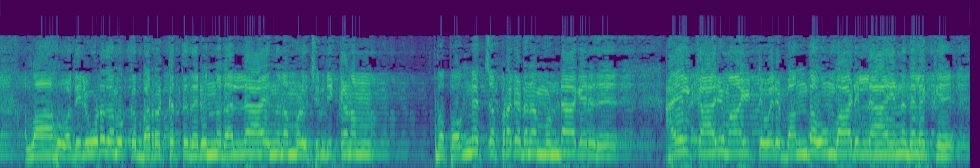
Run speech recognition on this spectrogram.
അള്ളാഹു അതിലൂടെ നമുക്ക് ബറക്കത്ത് തരുന്നതല്ല എന്ന് നമ്മൾ ചിന്തിക്കണം. അപ്പൊ പൊങ്ങച്ച പ്രകടനം ഉണ്ടാകരുത്. അയൽക്കാരുമായിട്ട് ഒരു ബന്ധവും പാടില്ല എന്ന നിലയ്ക്ക്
